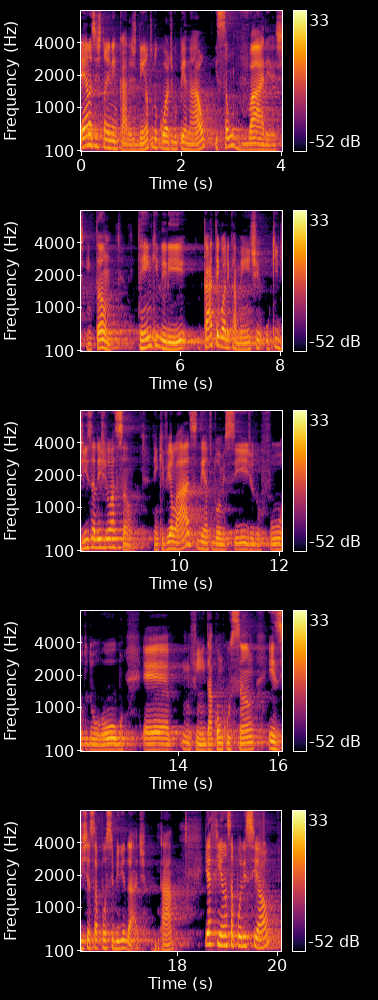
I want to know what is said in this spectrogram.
Elas estão elencadas dentro do Código Penal e são várias. Então, tem que ler categoricamente o que diz a legislação. Tem que ver lá dentro do homicídio, do furto, do roubo, é, enfim, da concussão, existe essa possibilidade, tá? E a fiança policial,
